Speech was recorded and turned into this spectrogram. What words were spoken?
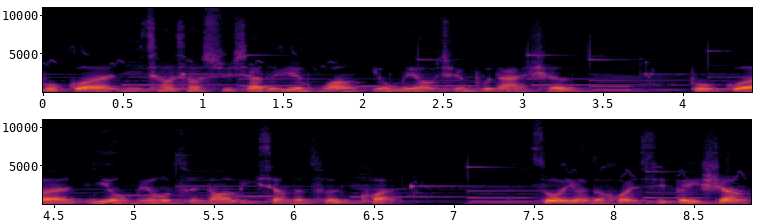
不管你悄悄许下的愿望有没有全部达成，不管你有没有存到理想的存款。所有的欢喜悲伤，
